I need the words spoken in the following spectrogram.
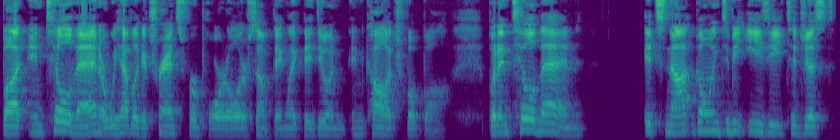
But until then, or we have like a transfer portal or something like they do in, in college football. But until then, it's not going to be easy to just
